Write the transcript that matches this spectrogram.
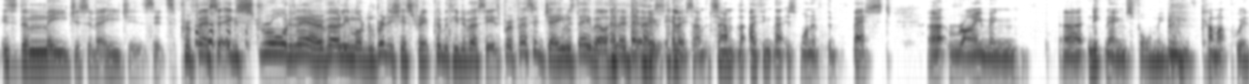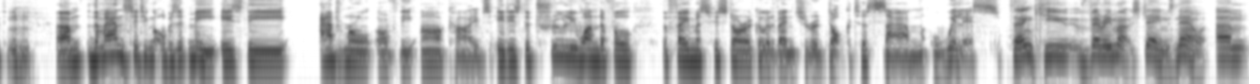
is the magus of ages. It's Professor Extraordinaire of Early Modern British History at Plymouth University. It's Professor James Daybell. Hello, Hello, James. hello, Sam. Sam, I think that is one of the best uh, rhyming uh, nicknames for me that you've come up with. Mhm. Um, the man sitting opposite me is the Admiral of the Archives. It is the truly wonderful, the famous historical adventurer, Dr. Sam Willis. Thank you very much, James. Now, um,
